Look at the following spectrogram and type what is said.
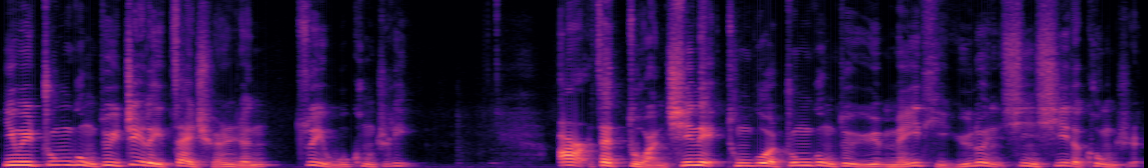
因为中共对这类债权人最无控制力；二，在短期内通过中共对于媒体舆论信息的控制，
